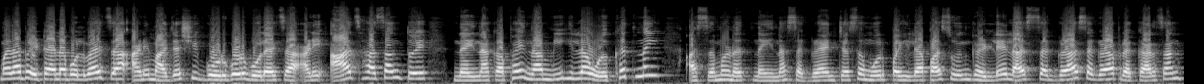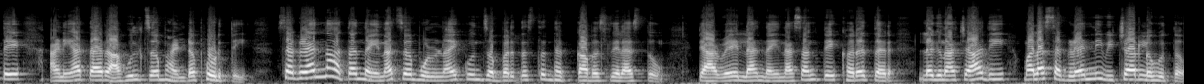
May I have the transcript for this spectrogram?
मला भेटायला बोलवायचा आणि माझ्याशी गोड गोड बोलायचा आणि आज हा सांगतोय नैना का फैना मी हिला ओळखत नाही. असं म्हणत नैना सगळ्यांच्या समोर पहिल्यापासून घडलेला सगळा सगळा प्रकार सांगते आणि आता राहुलचं भांड फोडते. सगळ्यांना आता नैनाचं बोलणं ऐकून जबरदस्त धक्का बसलेला असतो. त्यावेळेला नैना सांगते खरं तर लग्नाच्या आधी मला सगळ्यांनी विचारलं होतं.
